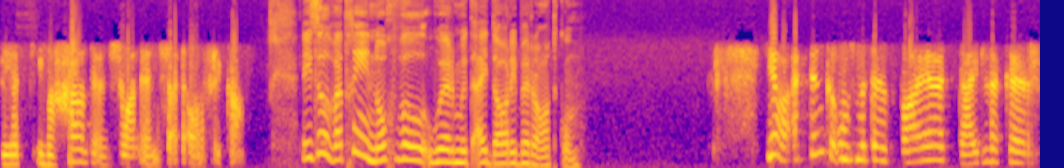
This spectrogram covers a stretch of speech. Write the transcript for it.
weet immigrante en so aan in Suid-Afrika. Liesel, wat gaan jy nog wil hoor moet uit daardie beraad kom? Ja, ek dink ons moet 'n baie duideliker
